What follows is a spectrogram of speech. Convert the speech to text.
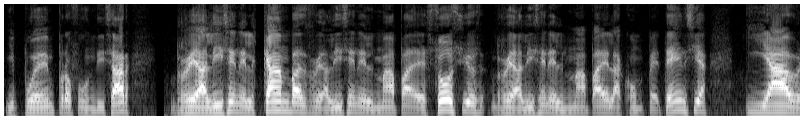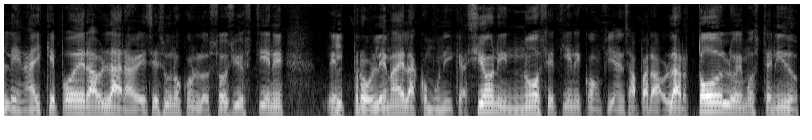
y pueden profundizar realicen el canvas, realicen el mapa de socios, realicen el mapa de la competencia y hablen, hay que poder hablar. A veces uno con los socios tiene el problema de la comunicación y no se tiene confianza para hablar. Todos lo hemos tenido.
